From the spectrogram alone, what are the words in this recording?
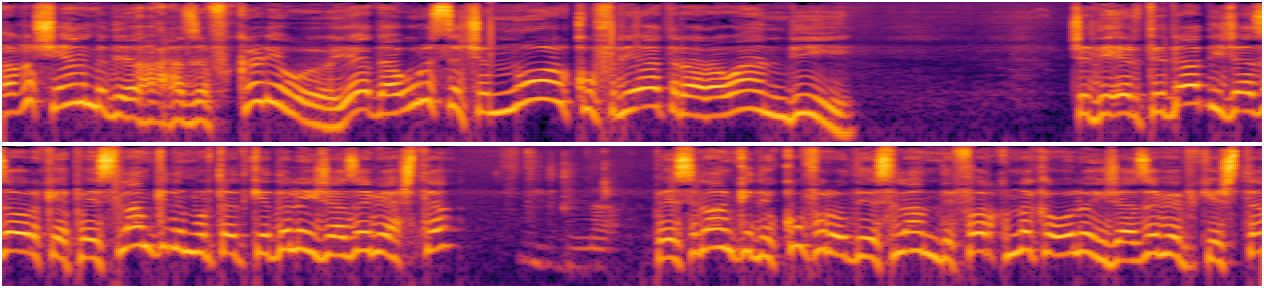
هغه شیان به حذف کړي وو یا دا ورسته چې نور کفریات را روان دي چې د ارتداد اجازه ورکړي په اسلام کې د مرتد کېدل اجازه به شته په اسلام کې د کفر او د اسلام د فرق نه کولو اجازه به پکې شته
